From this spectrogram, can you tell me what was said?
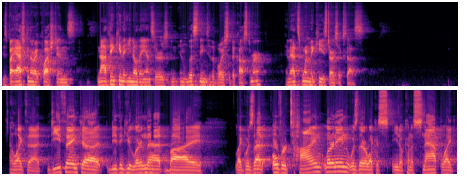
is by asking the right questions, not thinking that you know the answers, and, and listening to the voice of the customer. And that's one of the keys to our success. I like that. Do you think? Uh, do you think you learned that by, like, was that over time learning? Was there like a you know kind of snap like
